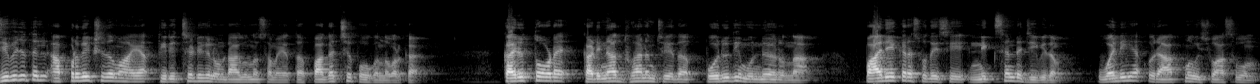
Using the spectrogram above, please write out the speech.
ജീവിതത്തിൽ അപ്രതീക്ഷിതമായ തിരിച്ചടികൾ ഉണ്ടാകുന്ന സമയത്ത് പകച്ചു പോകുന്നവർക്ക് കരുത്തോടെ കഠിനാധ്വാനം ചെയ്ത് പൊരുതി മുന്നേറുന്ന പാലിയക്കര സ്വദേശി നിക്സന്റെ ജീവിതം വലിയ ഒരു ആത്മവിശ്വാസവും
